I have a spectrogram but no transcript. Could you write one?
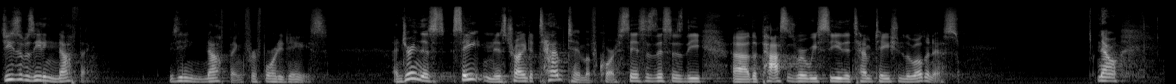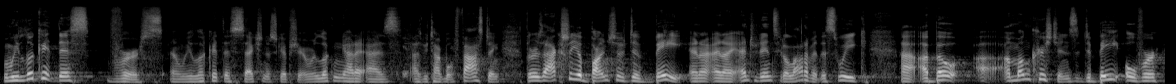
Jesus was eating nothing. He was eating nothing for 40 days. And during this, Satan is trying to tempt him, of course. This is, this is the, uh, the passage where we see the temptation of the wilderness. Now, when we look at this verse and we look at this section of scripture and we're looking at it as, as we talk about fasting, there's actually a bunch of debate, and I, and I entered into a lot of it this week, uh, about uh, among Christians, debate over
